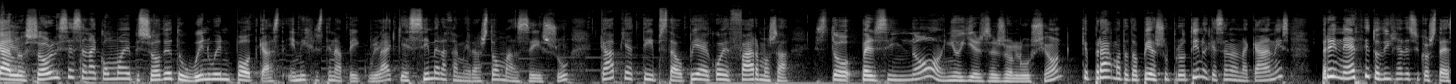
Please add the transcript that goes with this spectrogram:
Καλώ όρισε σε ένα ακόμα επεισόδιο του Win-Win Podcast. Είμαι η Χριστίνα Πίκουλα και σήμερα θα μοιραστώ μαζί σου κάποια tips τα οποία εγώ εφάρμοσα στο περσινό New Year's Resolution και πράγματα τα οποία σου προτείνω και σένα να κάνεις πριν έρθει το 2024.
